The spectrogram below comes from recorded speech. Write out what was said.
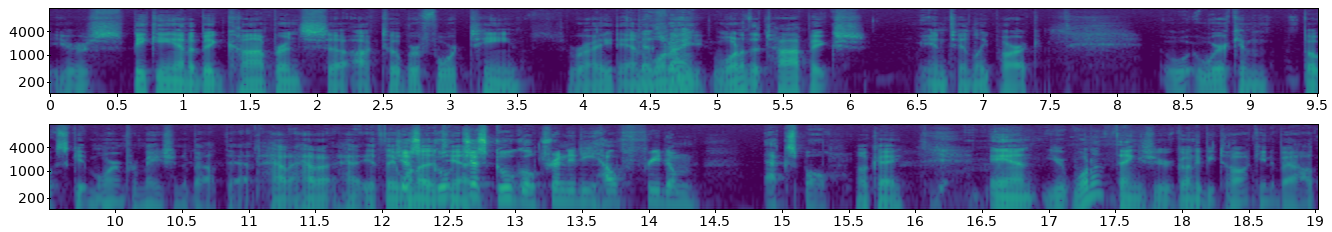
You're speaking at a big conference uh, October 14th, right? And That's one of the, one of the topics in Tinley Park. W- where can folks get more information about that? How, to- how, to, how if they want Just, to goo- attend? just Google Trinity Health Freedom Expo. Okay. And you're, one of the things you're going to be talking about,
